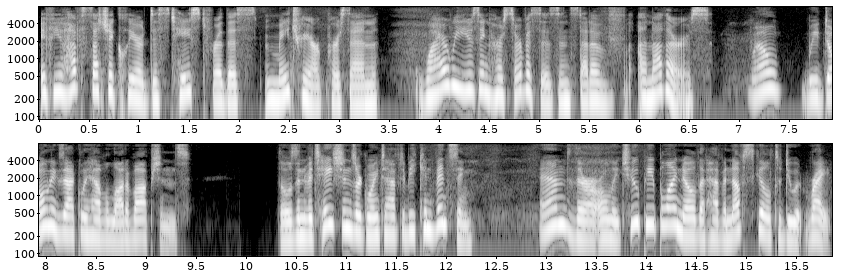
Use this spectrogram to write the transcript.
If you have such a clear distaste for this matriarch person, why are we using her services instead of another's? Well, we don't exactly have a lot of options. Those invitations are going to have to be convincing. And there are only two people I know that have enough skill to do it right.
